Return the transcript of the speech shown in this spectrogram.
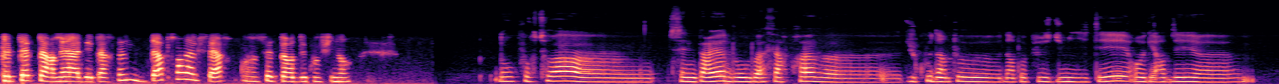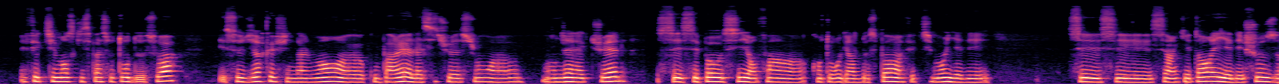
peut-être permet à des personnes d'apprendre à le faire en cette période de confinement. Donc pour toi, euh, c'est une période où on doit faire preuve euh, du coup d'un peu, d'un peu plus d'humilité, regarder euh, effectivement ce qui se passe autour de soi et se dire que finalement, comparé à la situation mondiale actuelle, c'est, pas aussi, enfin, quand on regarde le sport, effectivement, il y a des. C'est, inquiétant il y a des choses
